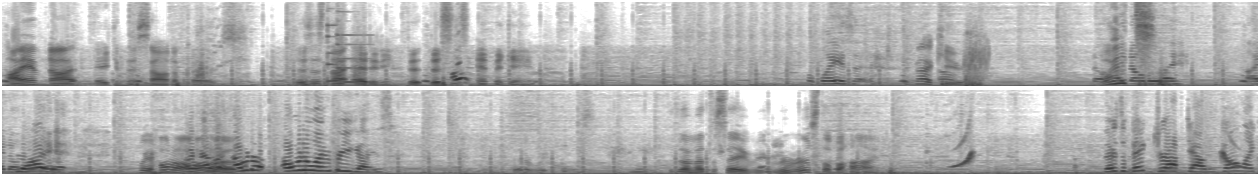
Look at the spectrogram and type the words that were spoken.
The- I am not making the sound effects. This is not editing. Th- this is in the game. what way is it? Get back here. No, I know What? the way. I know the way. Ryan. Wait, hold on, Alright, hold I'm, on. I'm gonna, I'm gonna wait for you guys. Better wait for this. Because I'm about to say, we- we're, we're still behind. There's a big drop down. You go like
